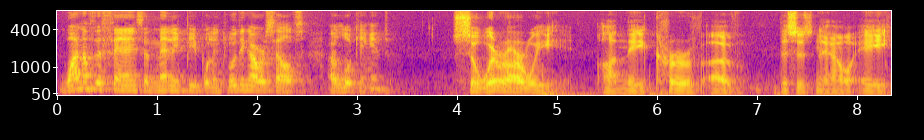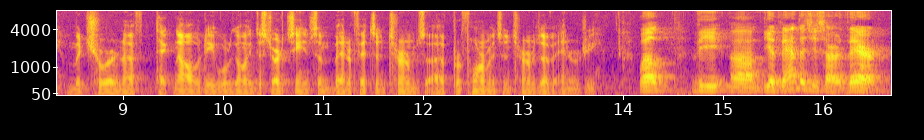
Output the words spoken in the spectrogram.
one of the things that many people, including ourselves, are looking into. So where are we on the curve of this is now a mature enough technology we're going to start seeing some benefits in terms of performance in terms of energy. Well the uh, the advantages are there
